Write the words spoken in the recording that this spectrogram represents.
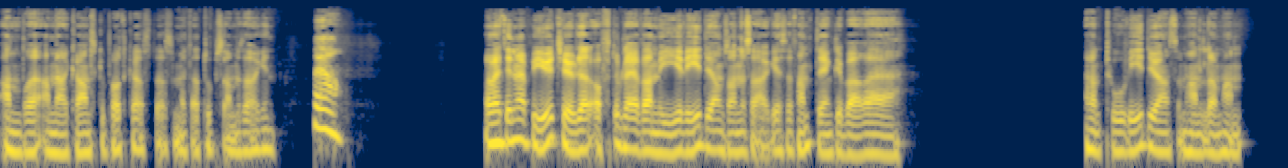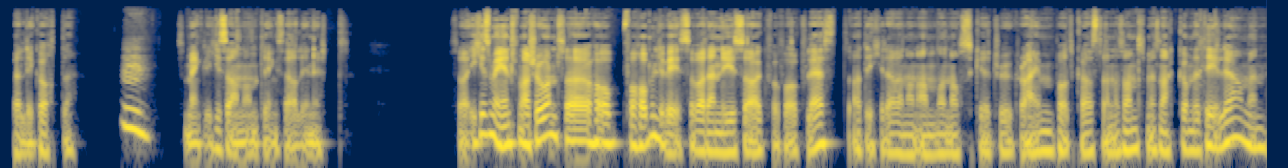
andre amerikanske podkaster som har tatt opp samme saken. ja. Og til og med på YouTube, der det ofte ble mye videoer om sånne saker, så fant jeg egentlig bare Jeg fant to videoer som handler om han, veldig korte, Mm. som egentlig ikke sa noen ting særlig nytt. Så ikke så mye informasjon, så forhåpentligvis så var det en ny sak for folk flest, og at ikke det er noen andre norske true crime-podkaster eller noe sånt som har snakket om det tidligere, men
